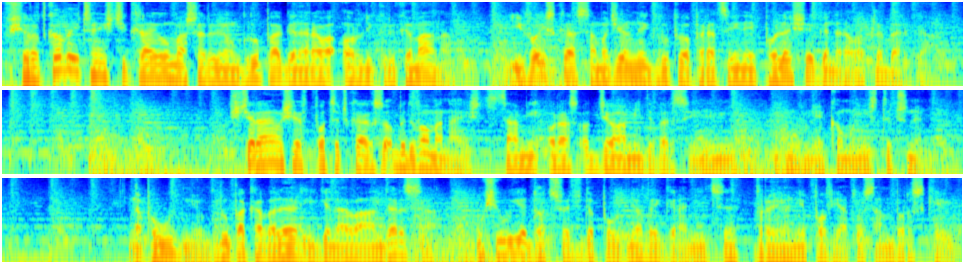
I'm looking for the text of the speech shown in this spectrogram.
W środkowej części kraju maszerują grupa generała Orlik-Rückemana i wojska samodzielnej grupy operacyjnej po lesie generała Kleberga. Ścierają się w potyczkach z obydwoma najeźdźcami oraz oddziałami dywersyjnymi, głównie komunistycznymi. Na południu grupa kawalerii generała Andersa usiłuje dotrzeć do południowej granicy w rejonie powiatu samborskiego.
